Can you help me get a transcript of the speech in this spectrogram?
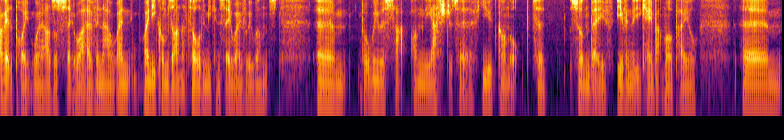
I'm at the point where I'll just say whatever now. And when he comes on, I told him he can say whatever he wants. Um, but we were sat on the astroturf. You'd gone up to sunbathe, even though you came back more pale. Um,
